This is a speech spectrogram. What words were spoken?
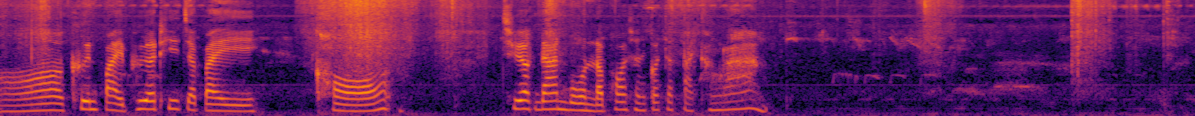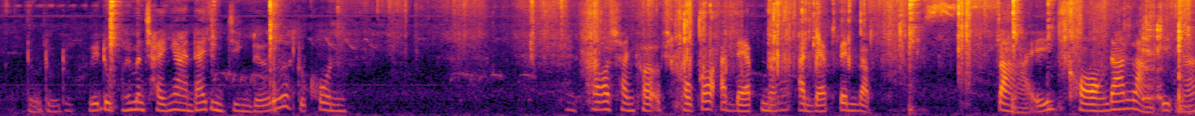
อ๋อ ขึ้นไปเพื่อที่จะไปคล้องเชือกด้านบนแล้วพ่อฉันก็จะตัดข้างล่าง ดูดูดูดูเฮ้มันใช้งานได้จริง ๆ เด้อทุกคน พ่อฉันเขาเขาก็อัดแอปนะอัดแอปเป็นแบบสายคล้องด้านหลังอีกนะ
